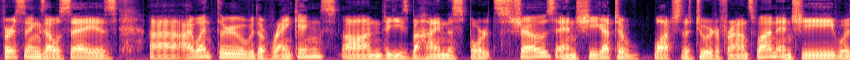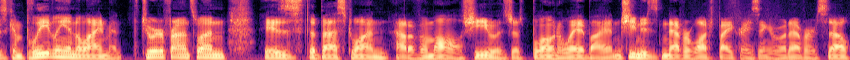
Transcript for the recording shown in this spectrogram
first things I will say is uh, I went through the rankings on these behind the sports shows, and she got to watch the Tour de France one, and she was completely in alignment. The Tour de France one is the best one out of them all. She was just blown away by it, and she has never watched bike racing or whatever. So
